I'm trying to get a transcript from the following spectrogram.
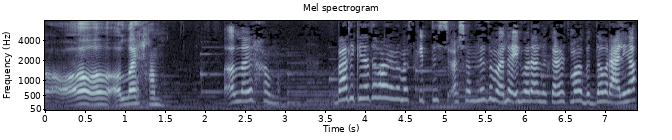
آه, الله يرحمه. الله يرحمها بعد كده طبعا أنا ما سكتش عشان لازم ألاقي الورقة اللي كانت ماما بتدور عليها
